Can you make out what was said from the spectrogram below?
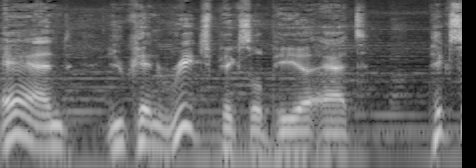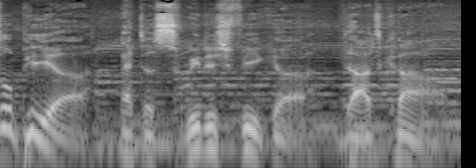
And you can reach Pixelpia at pixelpia at a swedishfika.com.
